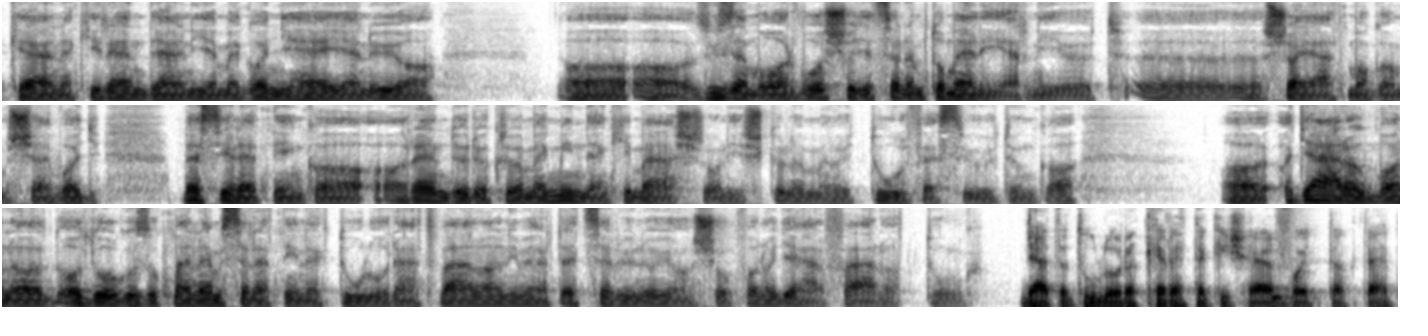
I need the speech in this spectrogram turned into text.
kell neki rendelnie, meg annyi helyen ő a a, az üzemorvos, hogy egyszerűen nem tudom elérni őt ö, saját magam se, vagy beszélhetnénk a, a rendőrökről, meg mindenki másról is, különben, hogy túlfeszültünk. A, a, a gyárakban a, a dolgozók már nem szeretnének túlórát vállalni, mert egyszerűen olyan sok van, hogy elfáradtunk. De hát a túlóra keretek is elfogytak. Tehát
